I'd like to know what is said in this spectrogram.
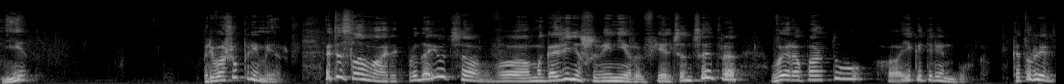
Нет. Привожу пример. Это словарик продается в магазине сувениров Ельцин-центра в аэропорту э, Екатеринбурга, который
